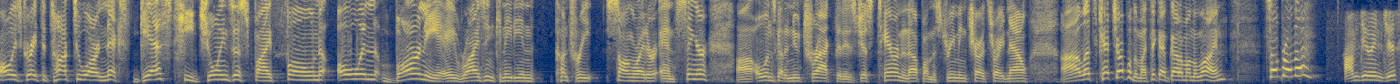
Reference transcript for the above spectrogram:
Always great to talk to our next guest. He joins us by phone, Owen Barney, a rising Canadian country songwriter and singer. Uh, Owen's got a new track that is just tearing it up on the streaming charts right now. Uh, let's catch up with him. I think I've got him on the line. What's up, brother? I'm doing just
